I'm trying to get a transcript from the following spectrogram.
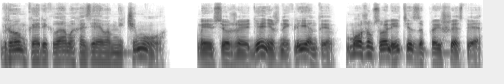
Громкая реклама хозяевам ни к чему. Мы все же денежные клиенты, можем свалить из-за происшествия.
